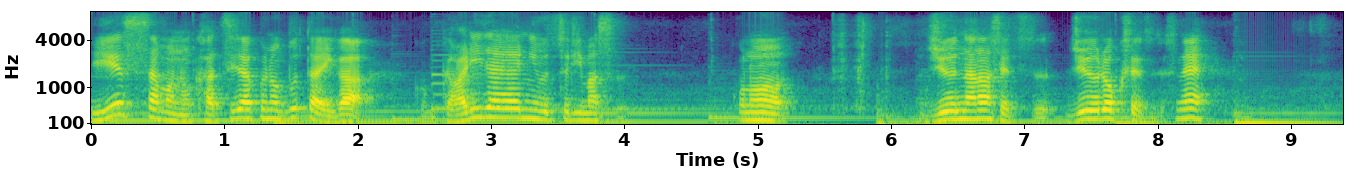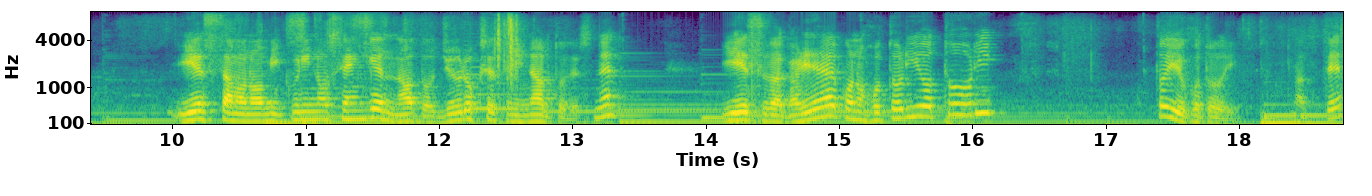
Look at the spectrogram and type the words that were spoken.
イエス様の活躍の舞台がガリラヤに移ります。この17節16節ですね。イエス様の御国の宣言の後16節になるとですねイエスはガリラヤ湖のほとりを通りということになって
